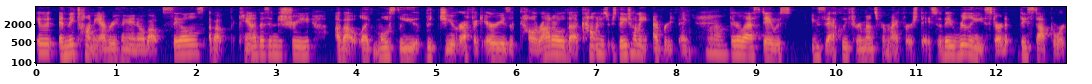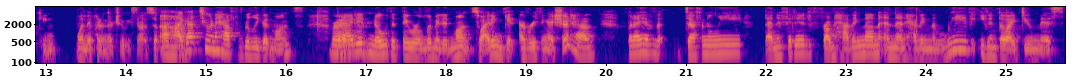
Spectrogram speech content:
It was, and they taught me everything I know about sales, about the cannabis industry, about like mostly the geographic areas of Colorado, the account history. They taught me everything. Wow. Their last day was exactly three months from my first day. So they really started, they stopped working when they put in their two weeks notice. So Uh-huh. I got two and a half really good months Right. but I didn't know that they were limited months. So I didn't get everything I should have. But I have definitely benefited from having them and then having them leave, even though I do miss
